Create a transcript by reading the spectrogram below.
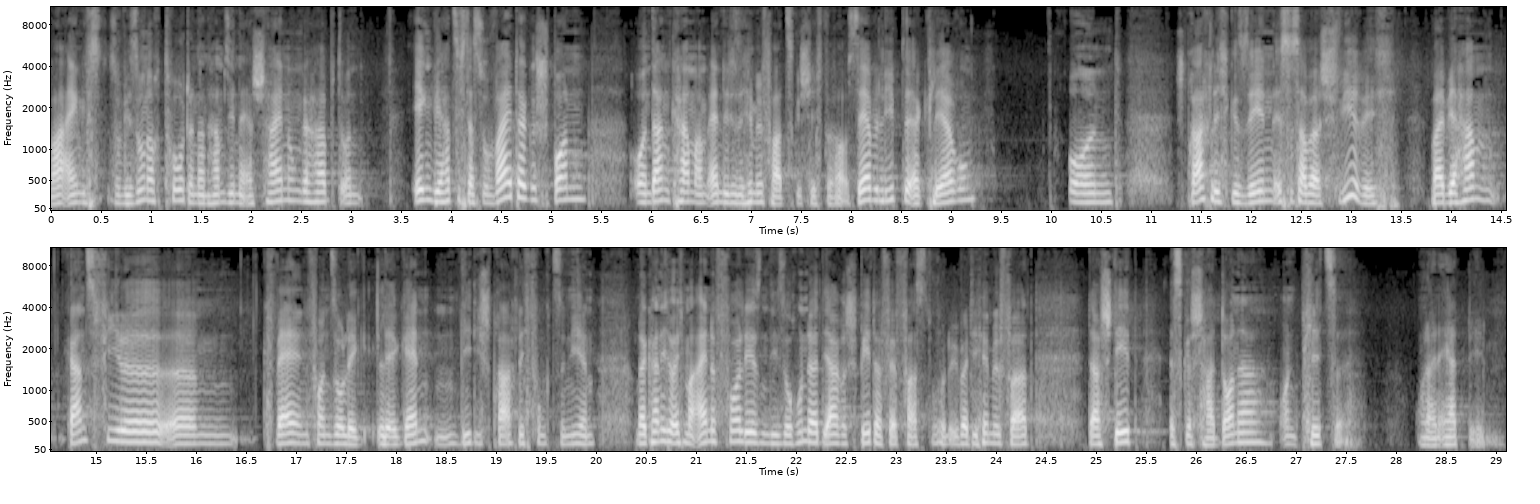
war eigentlich sowieso noch tot und dann haben sie eine Erscheinung gehabt und irgendwie hat sich das so weitergesponnen und dann kam am Ende diese Himmelfahrtsgeschichte raus. Sehr beliebte Erklärung. Und sprachlich gesehen ist es aber schwierig, weil wir haben ganz viele ähm, Quellen von so Legenden, wie die sprachlich funktionieren. Und da kann ich euch mal eine vorlesen, die so 100 Jahre später verfasst wurde über die Himmelfahrt. Da steht, es geschah Donner und Blitze und ein Erdbeben.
